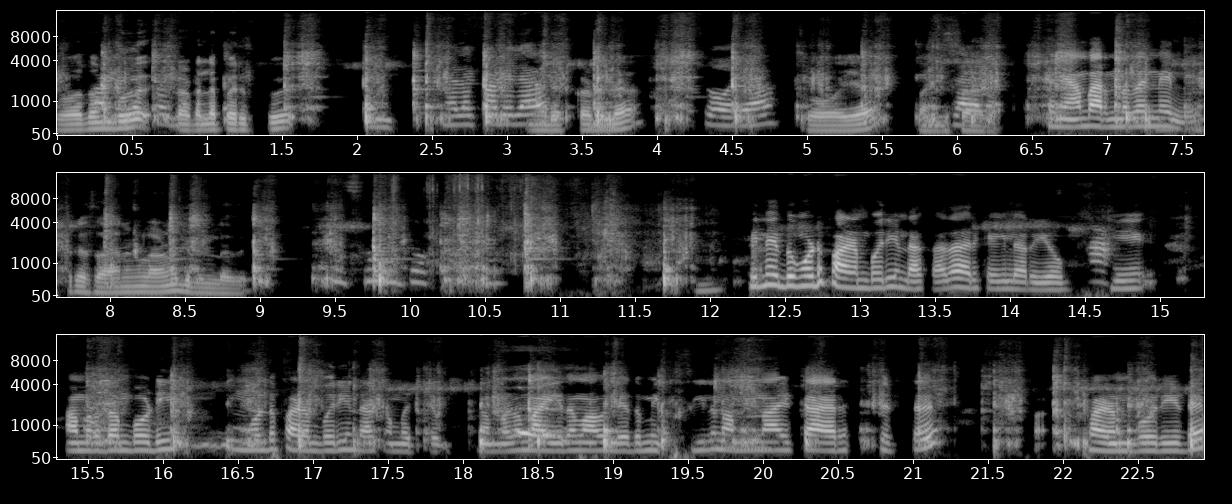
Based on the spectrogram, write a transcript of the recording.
ഗോതമ്പ് കടലപ്പരിപ്പ് നിലക്കടല സോയ പഞ്ചസാര. ഞാൻ പറഞ്ഞത് തന്നെയല്ലേ. ഇത്ര സാധനങ്ങളാണ് ഇതിലുള്ളത്. പിന്നെ ഇതും കൊണ്ട് പഴംപൊരി ഉണ്ടാക്കാം. അതാർക്കെങ്കിലും അറിയോ? ഈ അമൃതം പൊടി കൊണ്ട് പഴംപൊരി ഉണ്ടാക്കാൻ പറ്റും. നമ്മൾ മൈദ മാവില്ലേ അത് മിക്സിയിൽ നന്നായിട്ട് അരച്ചിട്ട് പഴംപൊരിയുടെ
